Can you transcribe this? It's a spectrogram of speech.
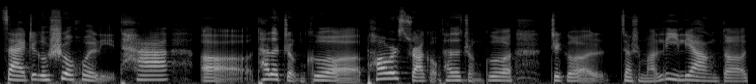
在这个社会里，她呃她的整个 power struggle，她的整个这个叫什么力量的。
